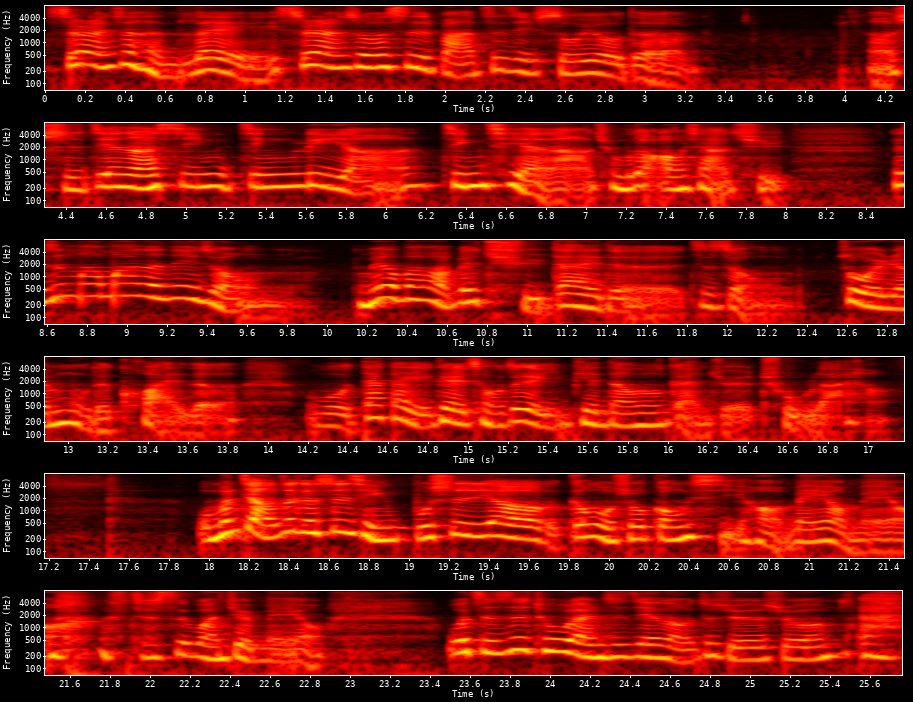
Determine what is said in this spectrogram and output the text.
虽然是很累，虽然说是把自己所有的呃时间啊、心精力啊、金钱啊，全部都凹下去，可是妈妈的那种没有办法被取代的这种作为人母的快乐，我大概也可以从这个影片当中感觉出来哈。我们讲这个事情不是要跟我说恭喜哈，没有没有，就是完全没有。我只是突然之间呢，我就觉得说，哎，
